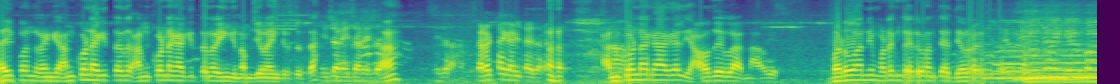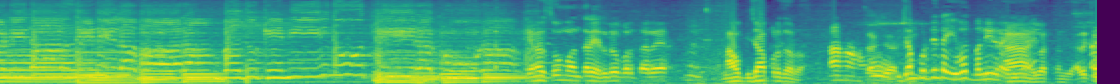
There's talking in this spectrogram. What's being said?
ಲೈಫ್ ಅಂದ್ರೆ ಹಂಗೆ ಅನ್ಕೊಂಡಾಗಿತ್ತಂದ್ರೆ ಅನ್ಕೊಂಡಾಗ ಆಗಿತ್ತಂದ್ರೆ ಹಿಂಗ್ ನಮ್ ಜೀವನ ಹೆಂಗಿರ್ತದ ನಿಜ ಕರೆಕ್ಟ್ ಆಗಿ ಹೇಳ್ತಾ ಇದ್ದಾರೆ. ಅನ್ಕೊಂಡಾಗ ಆಗದ್ ಯಾವ್ದು ಇಲ್ಲ. ನಾವು ಬಡವಾನಿ ಮಡಂಗ ಇರುವಂತ ದೇವ್ರ ಏನೋ ಸುಮ್ ಅಂತಾರೆ ಎಲ್ರು ಬರ್ತಾರೆ. ನಾವು ಬಿಜಾಪುರದವರು. ಬಿಜಾಪುರದಿಂದ ಇವತ್ತು ಬಂದಿದ್ರ ಇವತ್ತು ಅದಕ್ಕೆ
